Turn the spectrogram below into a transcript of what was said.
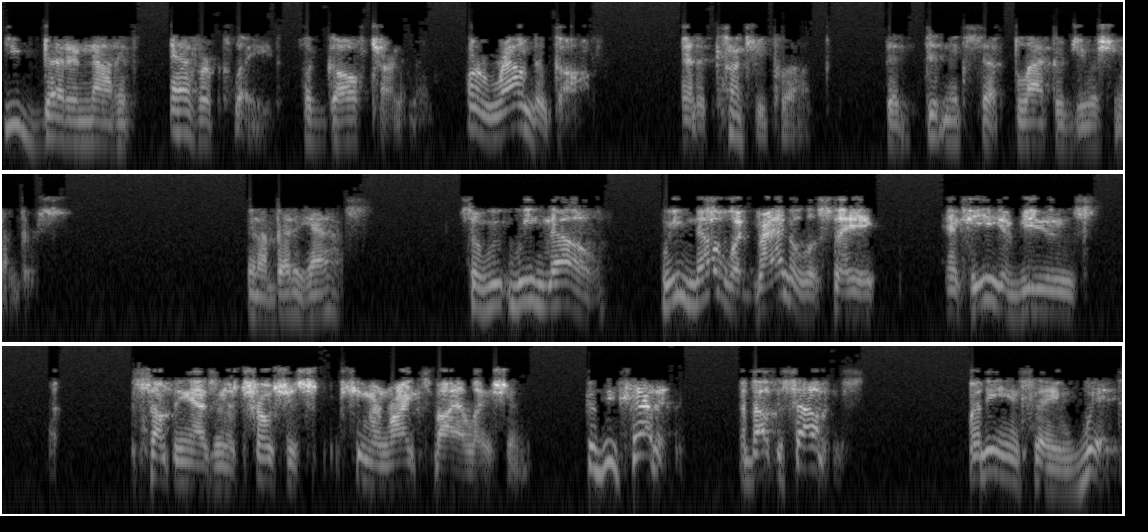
You better not have ever played a golf tournament or a round of golf at a country club that didn't accept black or Jewish members. And I bet he has. So we, we know, we know what Brandel will say if he views something as an atrocious human rights violation. Because he said it about the Saudis. But he didn't say whit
